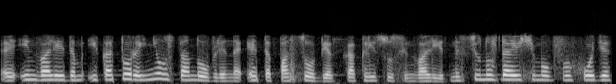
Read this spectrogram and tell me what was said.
э, инвалидом и которой не установлено это пособие как лицу с инвалидностью, нуждающему в уходе,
